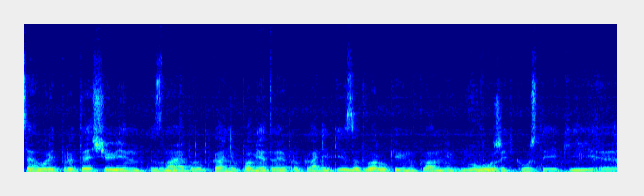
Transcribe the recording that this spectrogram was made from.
Це говорить про те, що він знає про Канів, пам'ятає про Канів, і за два роки він в Канів вложить кошти, які е,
